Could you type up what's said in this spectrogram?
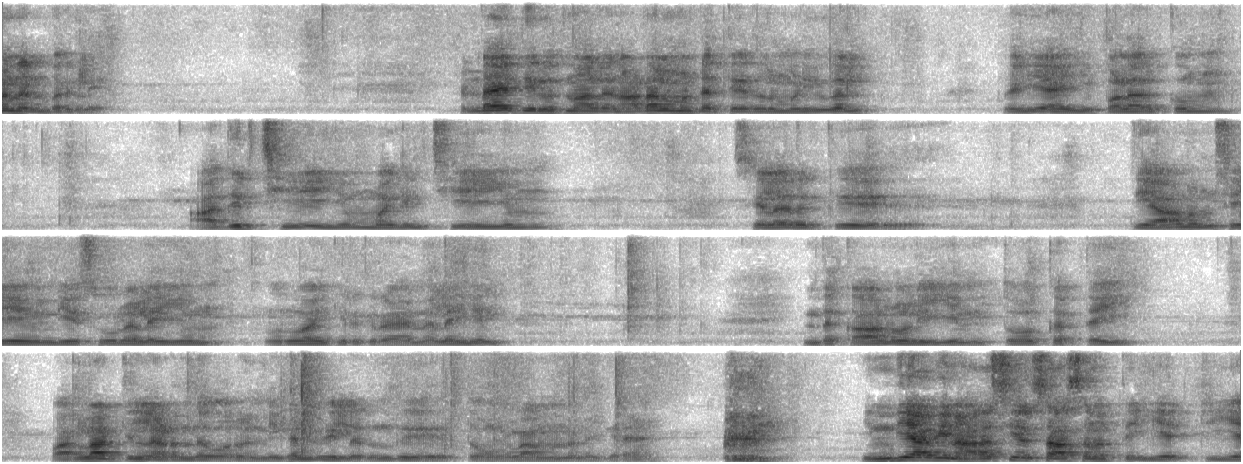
வணக்கம் நண்பர்களே ரெண்டாயிரத்தி இருபத்தி நாலு நாடாளுமன்ற தேர்தல் முடிவுகள் வெளியாகி பலருக்கும் அதிர்ச்சியையும் மகிழ்ச்சியையும் சிலருக்கு தியானம் செய்ய வேண்டிய சூழலையும் உருவாக்கியிருக்கிற நிலையில் இந்த காணொலியின் துவக்கத்தை வரலாற்றில் நடந்த ஒரு நிகழ்விலிருந்து துவங்கலாம்னு நினைக்கிறேன். இந்தியாவின் அரசியல் சாசனத்தை இயற்றிய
